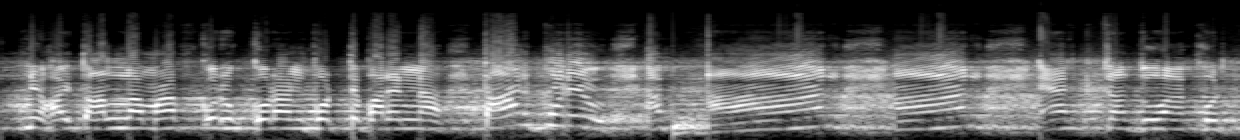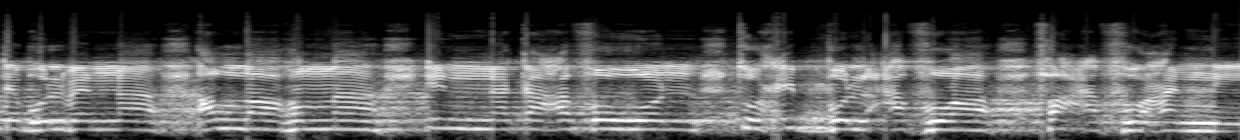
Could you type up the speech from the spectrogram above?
আপনি হয়তো আল্লাহ মাফ করুক, কোরআন পড়তে পারেন না। তারপরেও আর আর একটা দোয়া করতে ভুলবেন না। আল্লাহুম্মা ইন্নাকা আফুউন তুহিব্বুল আফওয়া ফাআফু আন্নি।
